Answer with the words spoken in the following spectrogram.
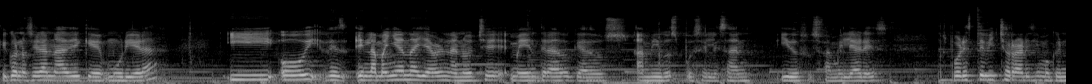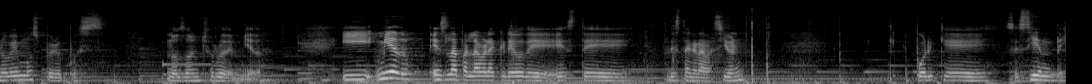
que conociera a nadie que muriera. Y hoy, en la mañana y ahora en la noche, me he enterado que a dos amigos pues se les han ido sus familiares pues, por este bicho rarísimo que no vemos, pero pues nos da un chorro de miedo. Y miedo es la palabra, creo, de, este, de esta grabación, porque se siente,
